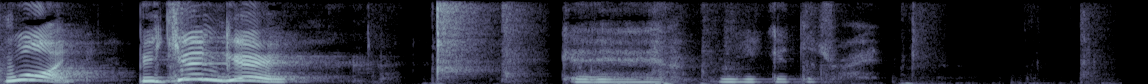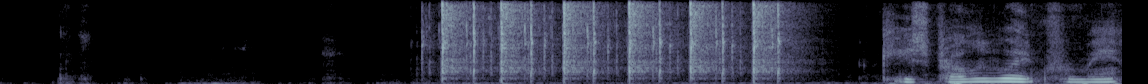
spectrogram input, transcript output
1. Begin game. Okay, let me get this right. Okay, he's probably waiting for me.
